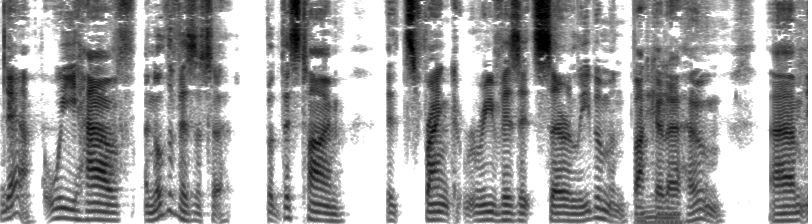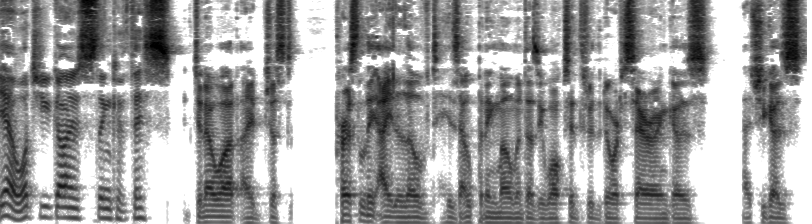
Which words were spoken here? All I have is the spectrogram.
Yeah. We have another visitor, but this time it's Frank revisits Sarah Lieberman back at her home. Um, yeah, what do you guys think of this? Do you know what? I just personally, I loved his opening moment as he walks in through the door to Sarah and goes, as she goes,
